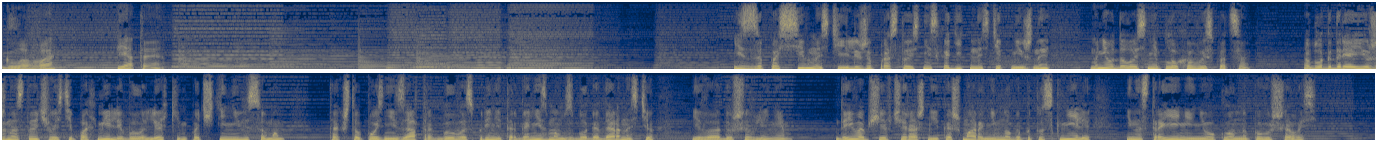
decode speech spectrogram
Глава пятая Из-за пассивности или же простой снисходительности княжны мне удалось неплохо выспаться. А благодаря ее же настойчивости похмелье было легким, почти невесомым, так что поздний завтрак был воспринят организмом с благодарностью и воодушевлением. Да и вообще вчерашние кошмары немного потускнели, и настроение неуклонно повышалось.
